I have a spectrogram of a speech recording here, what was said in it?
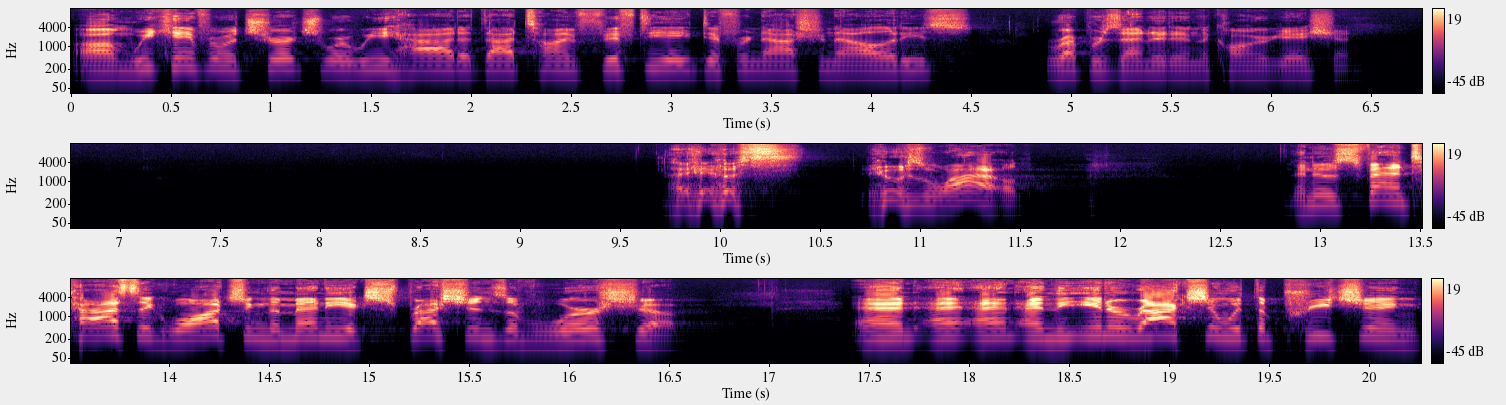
Um, we came from a church where we had at that time 58 different nationalities represented in the congregation. It was, it was wild. And it was fantastic watching the many expressions of worship. And, and, and the interaction with the preaching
